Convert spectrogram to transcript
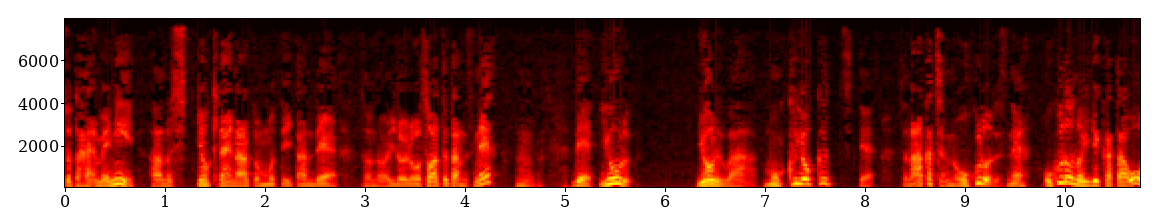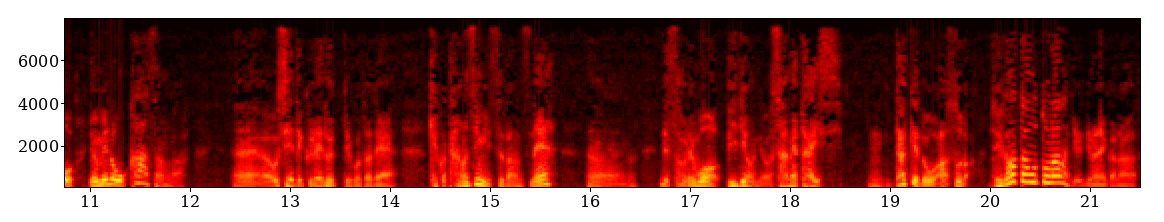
ちょっと早めに、あの、知っておきたいなと思っていたんで、その、いろいろ教わってたんですね。うん。で、夜、夜は、沐浴っつって、その赤ちゃんのお風呂ですね。お風呂の入れ方を嫁のお母さんが、えー、教えてくれるっていうことで、結構楽しみにしてたんですね。うん。で、それもビデオに収めたいし。うん。だけど、あ、そうだ。手形を取らなきゃいけないから、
